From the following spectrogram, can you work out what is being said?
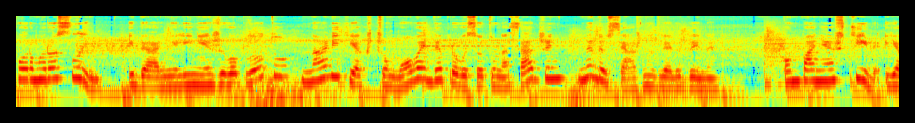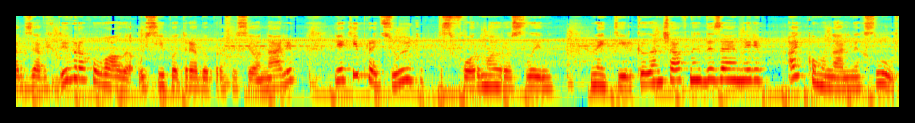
форми рослин, ідеальні лінії живоплоту, навіть якщо мова йде про висоту насаджень, недосяжну для людини. Компанія Штіль, як завжди, врахувала усі потреби професіоналів, які працюють з формою рослин, не тільки ландшафтних дизайнерів, а й комунальних служб.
